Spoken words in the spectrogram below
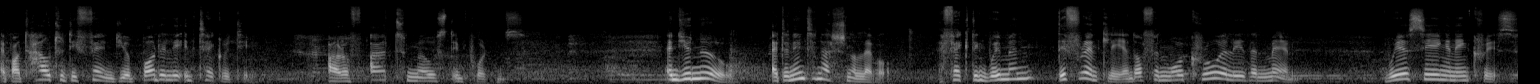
about how to defend your bodily integrity are of utmost importance. And you know, at an international level, affecting women differently and often more cruelly than men, we're seeing an increase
